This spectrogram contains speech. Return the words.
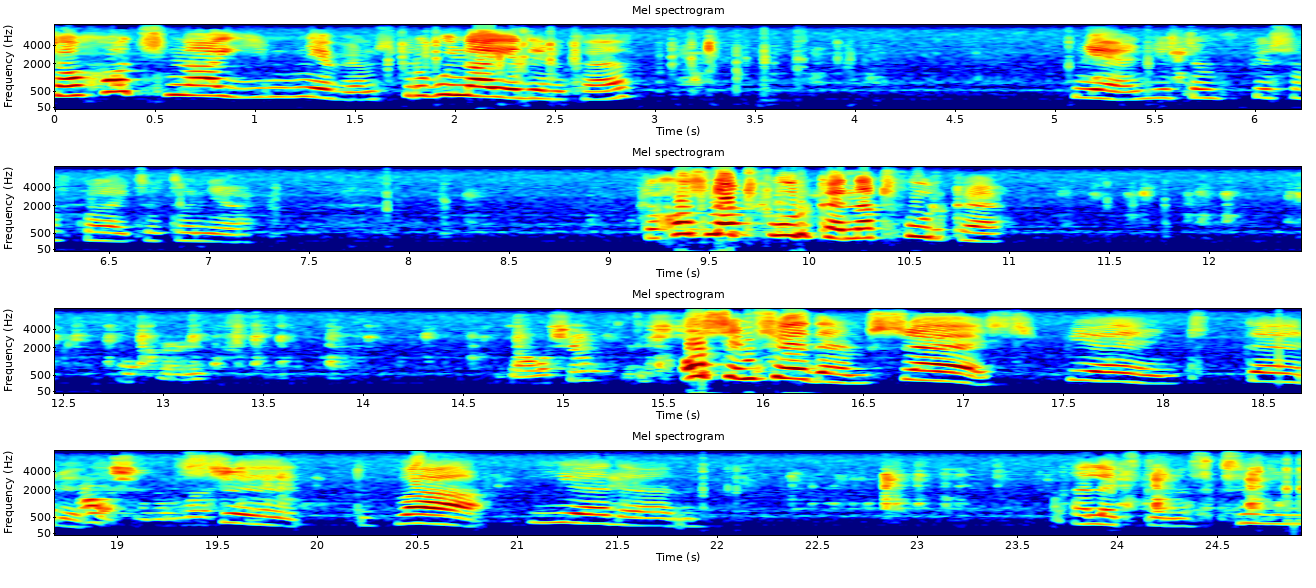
To chodź na, nie wiem, spróbuj na jedynkę. Nie, jestem w pierwsza w kolejce, to nie. To chodź na czwórkę, na czwórkę. Okej. Udało się? Iść? 8, 7, 6, 5, 4, O, 17. 3, 2, 1. A leć ty na skrzynię.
